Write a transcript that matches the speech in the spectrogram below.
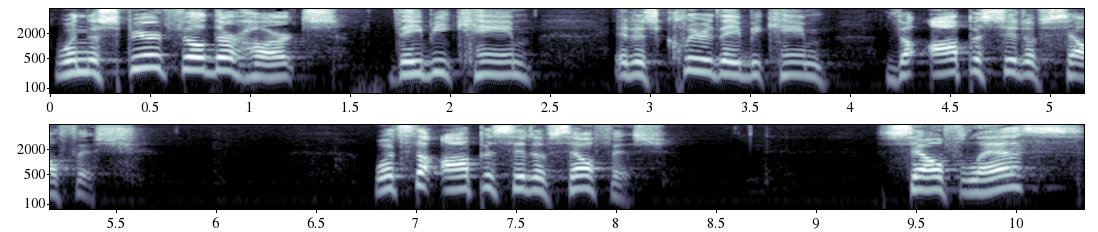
When the Spirit filled their hearts, they became, it is clear they became the opposite of selfish. What's the opposite of selfish? Selfless.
